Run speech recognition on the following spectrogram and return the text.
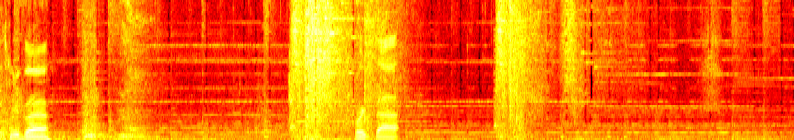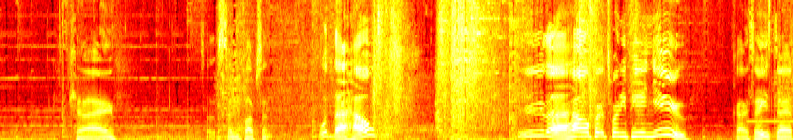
Let's move there. Break that. Okay. So 75%. What the hell? Who the hell put 20p in you? Okay, so he's dead.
